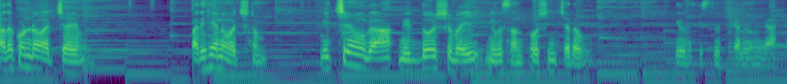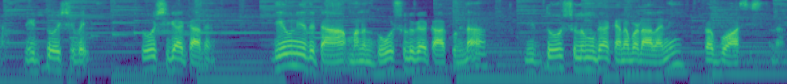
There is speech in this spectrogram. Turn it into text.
పదకొండవ అధ్యాయం పదిహేనవ వచనం. నిశ్చయముగా నిర్దోషివై నీవు సంతోషించదవు. దేవునికి స్థుతి కలుగును గాక. నిర్దోషివై దోషిగా కాదని. దేవుని ఎదుట మనం దోషులుగా కాకుండా నిర్దోషులముగా కనబడాలని ప్రభు ఆశిస్తున్నారు.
